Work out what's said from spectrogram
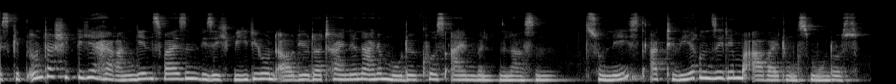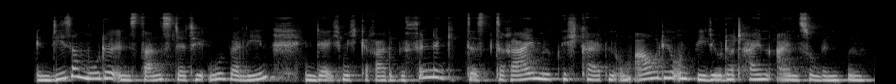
Es gibt unterschiedliche Herangehensweisen, wie sich Video- und Audiodateien in einem Moodle-Kurs einbinden lassen. Zunächst aktivieren Sie den Bearbeitungsmodus. In dieser Moodle-Instanz der TU Berlin, in der ich mich gerade befinde, gibt es drei Möglichkeiten, um Audio- und Videodateien einzubinden.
